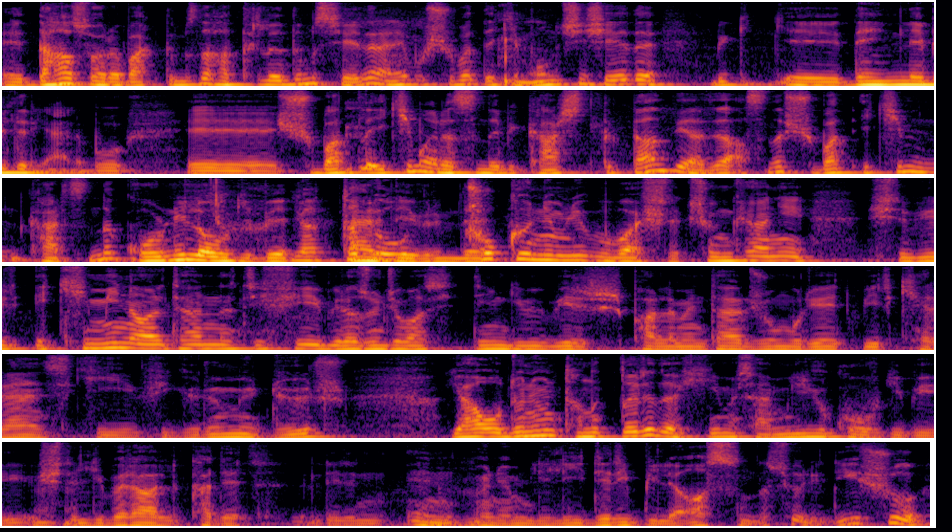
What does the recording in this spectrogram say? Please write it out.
e, daha sonra baktığımızda hatırladığımız şeyler hani bu Şubat Ekim. Onun için şeye de bir, e, değinilebilir yani bu e, Şubat'la Ekim arasında bir karşıtlıktan ziyade aslında Şubat Ekim karşısında Kornilov gibi ya, tabii her devrimde. Çok önemli bu başlık. Çünkü hani işte bir Ekim'in alternatifi biraz önce bahsettiğim gibi bir parlamenter cumhuriyet, bir Kerenski figürü müdür? Ya o dönemin tanıkları dahi mesela Milyukov gibi işte liberal kadetlerin en önemli lideri bile aslında söylediği şu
